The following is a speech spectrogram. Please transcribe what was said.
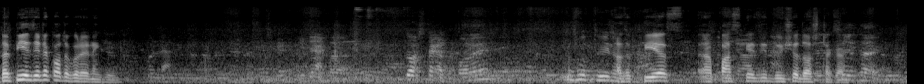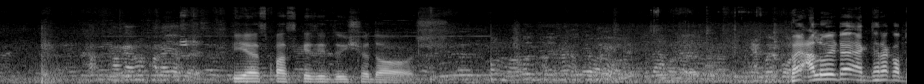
তা পেঁয়াজ এটা কত করে নাকি? আচ্ছা পেঁয়াজ পাঁচ কেজি দুইশো দশ টাকা। পেঁয়াজ পাঁচ কেজি দুইশো দশ। ভাই আলু এটা এক ধারা কত?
